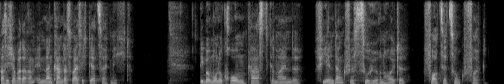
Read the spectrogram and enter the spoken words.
Was ich aber daran ändern kann, das weiß ich derzeit nicht. Liebe Monochromcast-Gemeinde, vielen Dank fürs Zuhören heute. Fortsetzung folgt.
